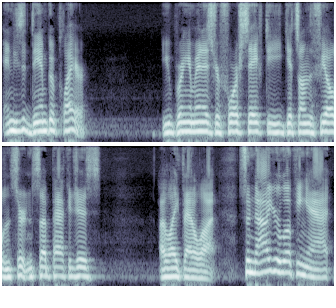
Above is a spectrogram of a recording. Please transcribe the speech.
and he's a damn good player. You bring him in as your force safety, he gets on the field in certain sub packages. I like that a lot. So now you're looking at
